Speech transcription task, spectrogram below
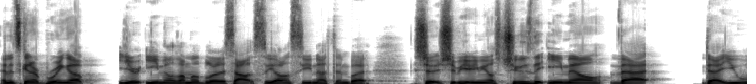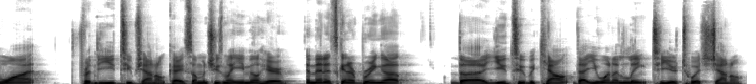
And it's to bring up your emails. I'm to blur this out so y'all don't see nothing, but should, should be your emails. Choose the email that that you want for the YouTube channel. Okay, so I'm gonna choose my email here, and then it's gonna bring up the YouTube account that you want to link to your Twitch channel.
